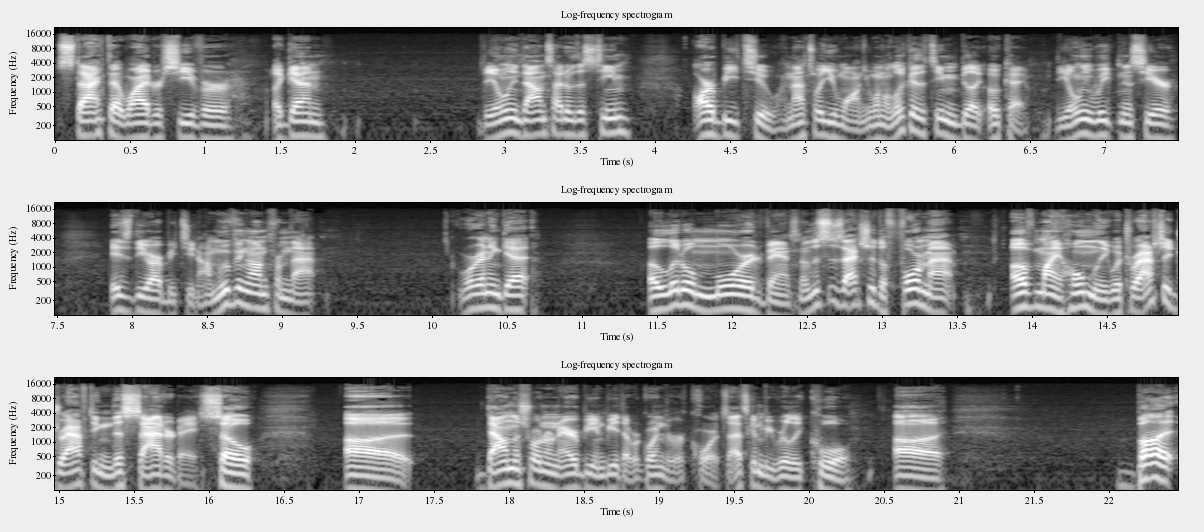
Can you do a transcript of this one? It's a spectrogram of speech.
stacked at wide receiver. Again, the only downside of this team, RB2, and that's what you want. You want to look at the team and be like, okay, the only weakness here is the RB2. Now, moving on from that, we're going to get a little more advanced. Now, this is actually the format of my home league, which we're actually drafting this Saturday. So, uh, down the short on Airbnb that we're going to record. So that's going to be really cool. Uh, but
